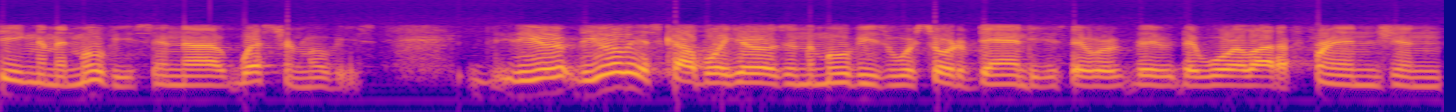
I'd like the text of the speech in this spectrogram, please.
seeing them in movies, in uh, Western movies. The, the earliest cowboy heroes in the movies were sort of dandies. They were they, they wore a lot of fringe and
